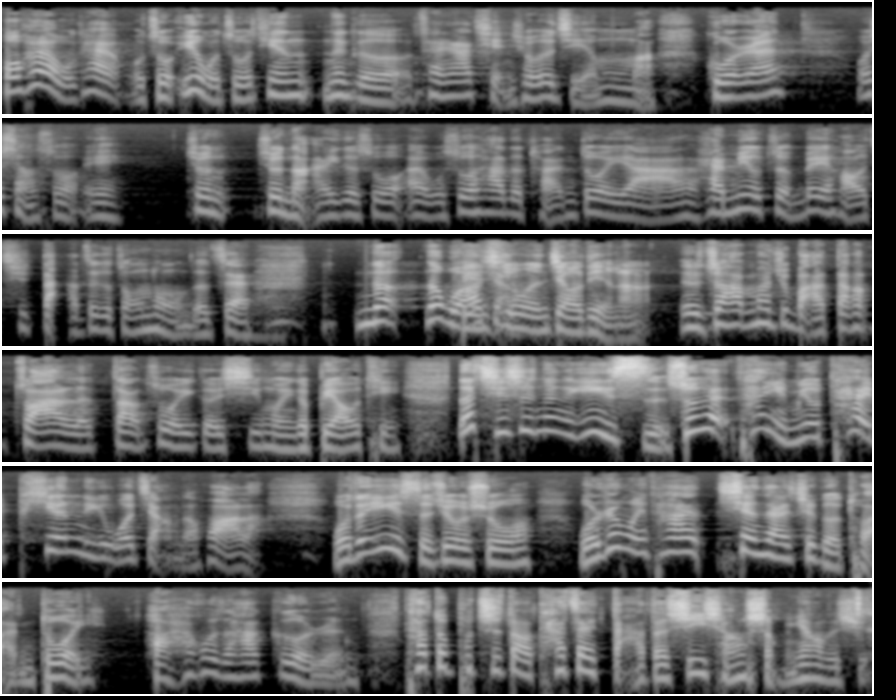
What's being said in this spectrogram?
我后来我看我昨，因为我昨天那个参加浅秋的节目嘛，果然，我想说，哎。就就拿一个说，哎，我说他的团队呀，还没有准备好去打这个总统的战，那那我要新闻焦点啦，呃，他们就把他当抓了，当做一个新闻一个标题。那其实那个意思，所以他也没有太偏离我讲的话了。我的意思就是说，我认为他现在这个团队。好，他或者他个人，他都不知道他在打的是一场什么样的选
